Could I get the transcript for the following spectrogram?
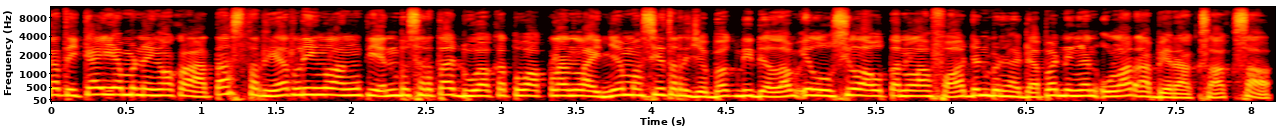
Ketika ia menengok ke atas, terlihat Ling Langtian beserta dua ketua klan lainnya masih terjebak di dalam ilusi lautan lava dan berhadapan dengan ular api raksasa.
